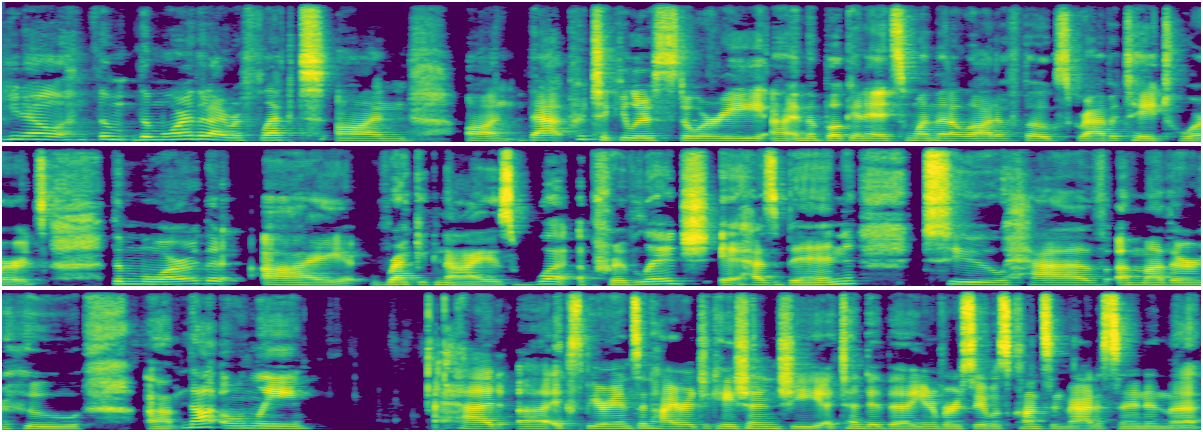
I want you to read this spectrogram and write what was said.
you know the the more that I reflect on on that particular story uh, in the book, and it's one that a lot of folks gravitate towards, the more that I recognize what a privilege it has been to have a mother who um, not only had uh, experience in higher education. She attended the University of Wisconsin Madison in the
